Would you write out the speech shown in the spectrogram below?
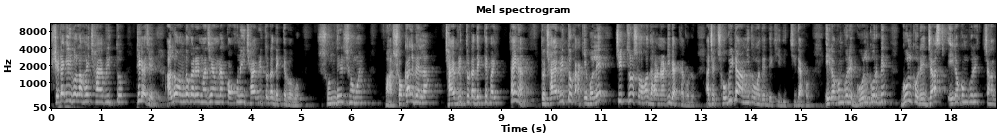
সেটাকেই বলা হয় ছায়াবৃত্ত, ঠিক আছে? আলো অন্ধকারের মাঝে আমরা কখনোই ছায়াবৃত্তটা দেখতে পাবো। সন্ধ্যের সময় বা সকালবেলা ছায়াবৃত্তটা দেখতে পাই, তাই না? তো ছায়াবৃত্ত কাকে বলে? চিত্র সহ ধারণাটি ব্যাখ্যা করো। আচ্ছা ছবিটা আমি তোমাদের দেখিয়ে দিচ্ছি, দেখো। এইরকম করে গোল করবে, গোল করে জাস্ট এইরকম করে চাঁদ,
